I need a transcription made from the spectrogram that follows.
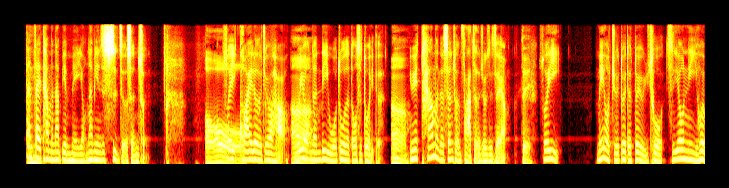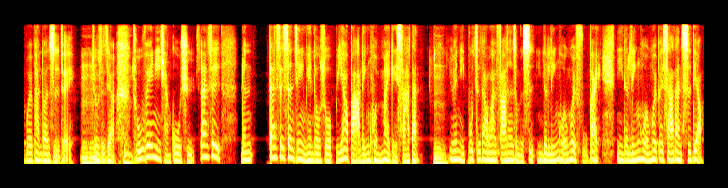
但在他们那边没有，那边是适者生存。哦，所以快乐就好，啊、我有能力，我做的都是对的。嗯，因为他们的生存法则就是这样。对，所以没有绝对的对与错，只有你会不会判断是非。嗯，就是这样。嗯、除非你想过去，但是人，但是圣经里面都说不要把灵魂卖给撒旦。嗯，因为你不知道会发生什么事，你的灵魂会腐败，你的灵魂会被撒旦吃掉。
